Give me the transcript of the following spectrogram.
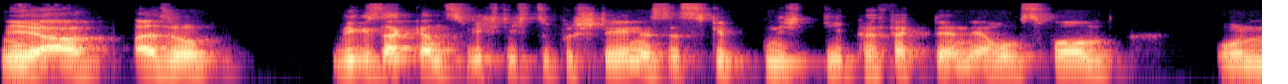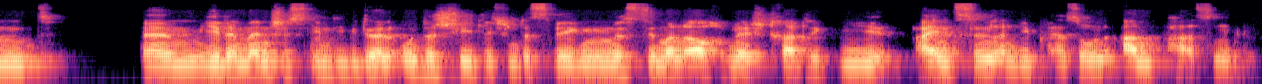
Ja, also wie gesagt, ganz wichtig zu verstehen ist, es gibt nicht die perfekte Ernährungsform und ähm, jeder Mensch ist individuell unterschiedlich und deswegen müsste man auch eine Strategie einzeln an die Person anpassen.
